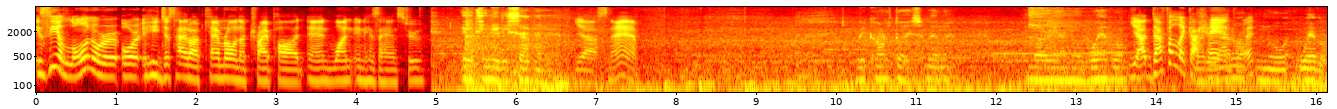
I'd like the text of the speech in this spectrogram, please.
Is he alone or or he just had a camera on a tripod and one in his hands too? 1887. Yeah, snap. Ricardo Isabella Mariano Huevo. Yeah, that felt like a hand, right? No Huevo.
